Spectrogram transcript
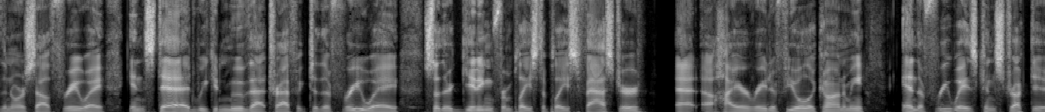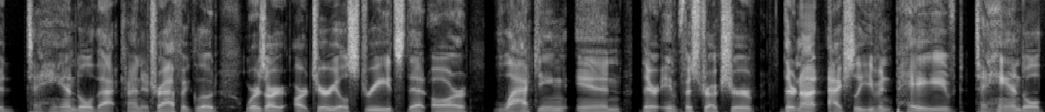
the north south freeway. Instead, we can move that traffic to the freeway so they're getting from place to place faster at a higher rate of fuel economy and the freeway is constructed to handle that kind of traffic load whereas our arterial streets that are lacking in their infrastructure they're not actually even paved to handle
